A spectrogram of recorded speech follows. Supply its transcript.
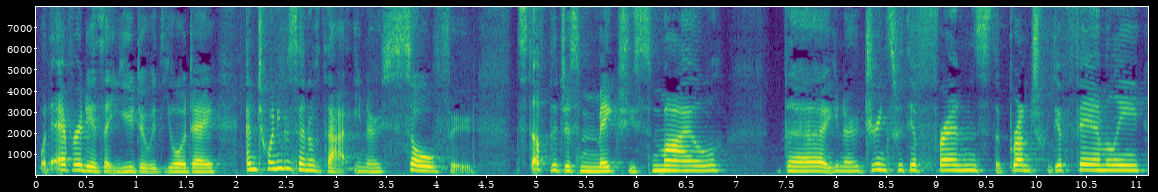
whatever it is that you do with your day. And 20% of that, you know, soul food, stuff that just makes you smile, the, you know, drinks with your friends, the brunch with your family,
